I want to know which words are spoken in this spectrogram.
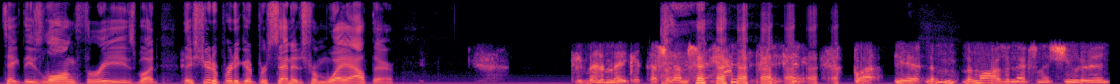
take these long threes, but they shoot a pretty good percentage from way out there? He better make it. That's what I'm saying. but yeah, the Lamar's an excellent shooter, and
